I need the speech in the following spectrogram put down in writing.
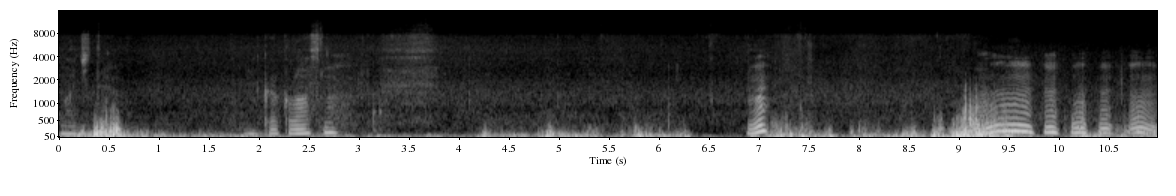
Бачите, яка класна. 응? 음, 음, 음, 음, 음.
